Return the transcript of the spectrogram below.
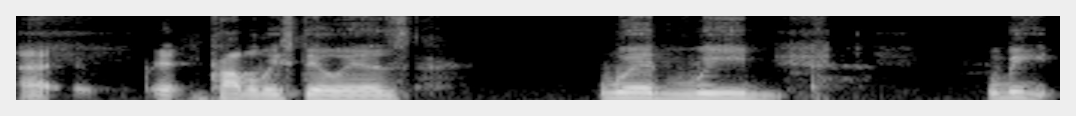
Uh, it probably still is. Would we? would be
